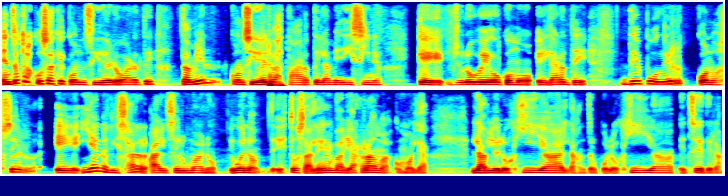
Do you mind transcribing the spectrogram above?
Entre otras cosas que considero arte, también considero hasta arte la medicina, que yo lo veo como el arte de poder conocer eh, y analizar al ser humano. Y bueno, de esto salen varias ramas, como la, la biología, la antropología, etc.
